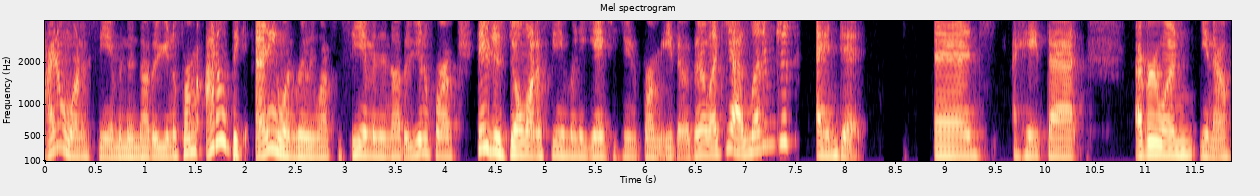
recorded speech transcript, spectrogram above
I don't want to see him in another uniform. I don't think anyone really wants to see him in another uniform. They just don't want to see him in a Yankees uniform either. They're like, yeah, let him just end it. And I hate that everyone, you know,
